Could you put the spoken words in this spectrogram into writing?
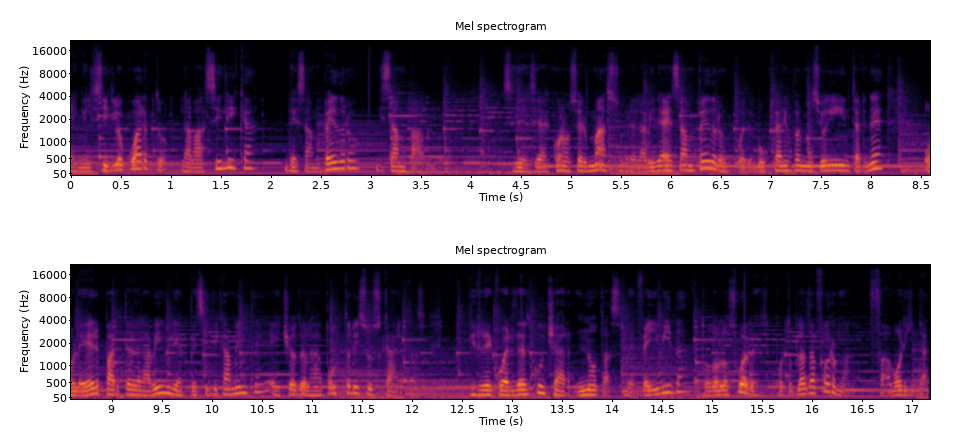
en el siglo IV la Basílica de San Pedro y San Pablo. Si deseas conocer más sobre la vida de San Pedro, puedes buscar información en internet o leer parte de la Biblia, específicamente Hechos de los Apóstoles y sus cartas. Y recuerda escuchar Notas de Fe y Vida todos los jueves por tu plataforma favorita.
